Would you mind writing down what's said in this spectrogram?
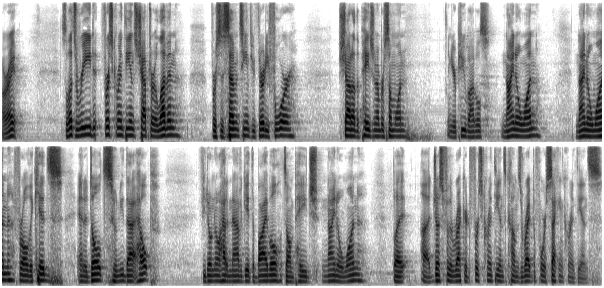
All right? So let's read 1 Corinthians chapter 11, verses 17 through 34. Shout out the page number, someone in your Pew Bibles 901. 901 for all the kids and adults who need that help. If you don't know how to navigate the Bible, it's on page 901. But uh, just for the record, 1 Corinthians comes right before 2 Corinthians.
